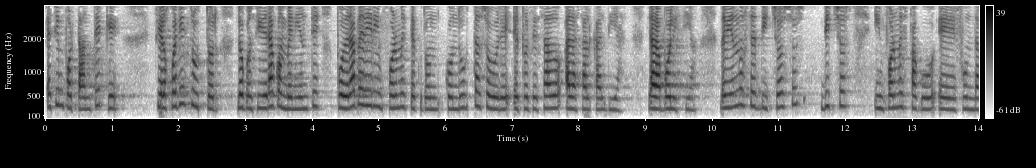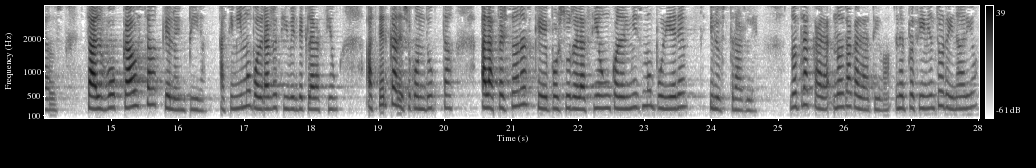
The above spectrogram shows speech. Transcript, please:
Es importante que, si el juez instructor lo considera conveniente, podrá pedir informes de conducta sobre el procesado a las alcaldías y a la policía, debiendo ser dichosos, dichos informes eh, fundados, salvo causa que lo impida. Asimismo, podrá recibir declaración acerca de su conducta a las personas que por su relación con él mismo pudiere ilustrarle. Nota, calativa. En el procedimiento ordinario,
